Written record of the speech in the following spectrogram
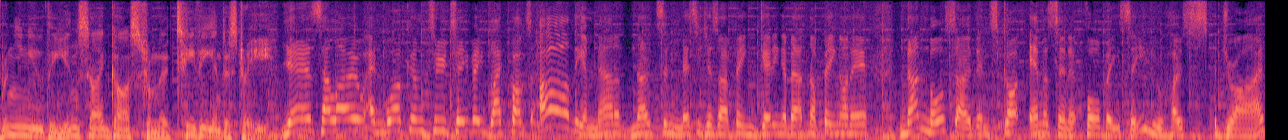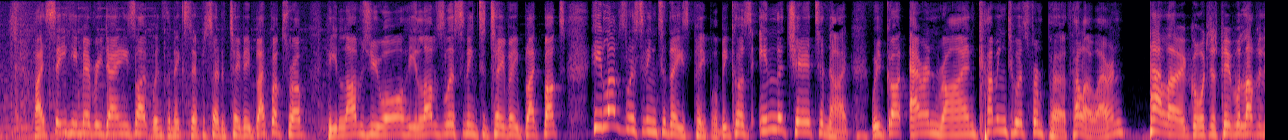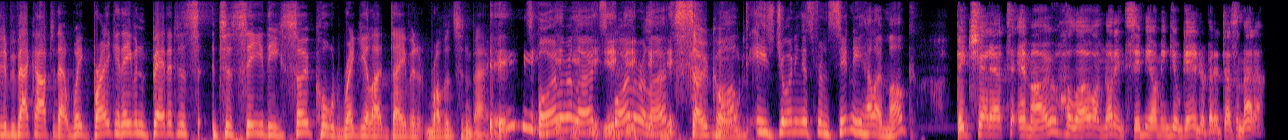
bringing you the inside goss from the TV industry. Yes, hello, and welcome to TV Black Box. Oh, the amount of notes and messages I've been getting about not being on air. None more so than Scott Emerson at 4BC, who hosts Drive. I see him every day and he's like, When's the next episode of TV Black Box, Rob? He loves you all. He loves listening to TV Black Box. He loves listening to these people because in the chair tonight, we've got Aaron Ryan coming to us from Perth. Hello, Aaron. Hello, gorgeous people. Lovely to be back after that week break, and even better to to see the so-called regular David Robinson back. Spoiler alert! Spoiler alert! So called. Mog is joining us from Sydney. Hello, Mog. Big shout out to Mo. Hello, I'm not in Sydney, I'm in Gilgandra, but it doesn't matter.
